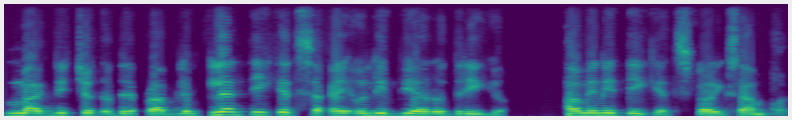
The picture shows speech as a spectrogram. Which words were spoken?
magnitude of the problem. Ilan tickets sa kay Olivia Rodrigo? How many tickets, for example?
